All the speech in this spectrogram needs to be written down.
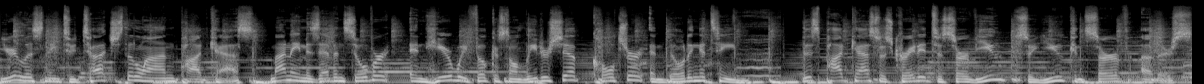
You're listening to Touch the Line podcast. My name is Evan Silver, and here we focus on leadership, culture, and building a team. This podcast was created to serve you so you can serve others.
